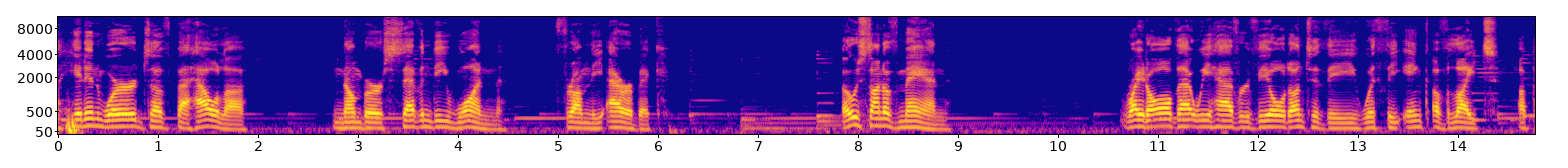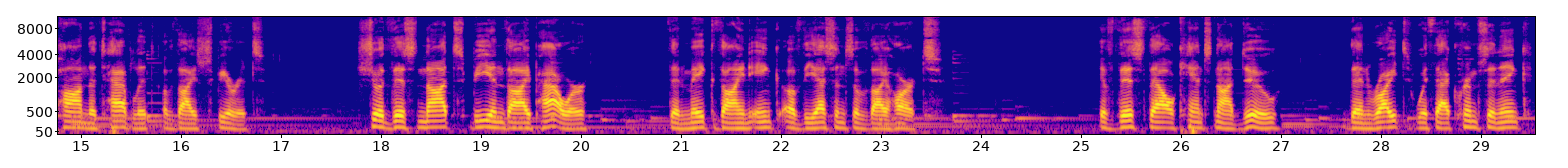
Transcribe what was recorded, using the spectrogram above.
Hidden Words of Baha'u'llah, number 71 from the Arabic. O Son of Man, write all that we have revealed unto thee with the ink of light upon the tablet of thy spirit. Should this not be in thy power, then make thine ink of the essence of thy heart. If this thou canst not do, then write with that crimson ink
